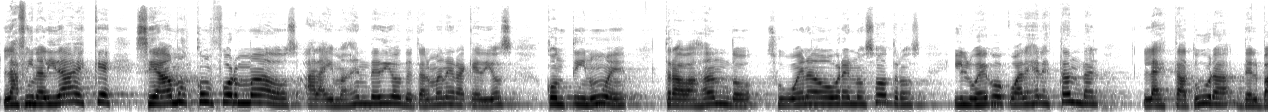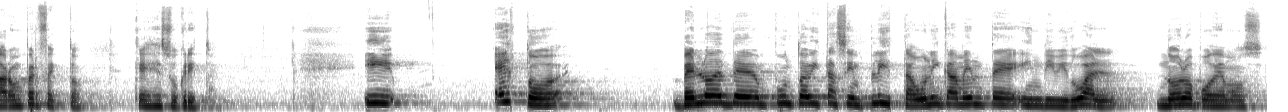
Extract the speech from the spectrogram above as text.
La finalidad es que seamos conformados a la imagen de Dios de tal manera que Dios continúe trabajando su buena obra en nosotros y luego cuál es el estándar? La estatura del varón perfecto, que es Jesucristo. Y esto, verlo desde un punto de vista simplista, únicamente individual, no lo podemos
